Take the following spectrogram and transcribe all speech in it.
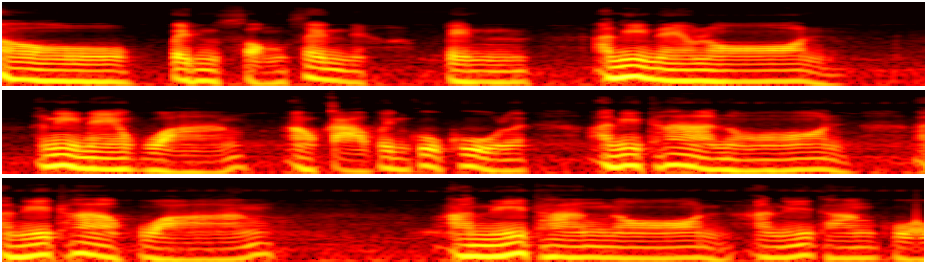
เอาเป็นสองเส้นเนี่ยเป็นอันนี้แนวนอน อันนี้แนวขวาง เอากล่าวเป็นคู่คู่ๆเลย อันนี้ท่านอน อันนี้ท่าขวาง อันนี้ทางนอน อันนี้ทางขว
